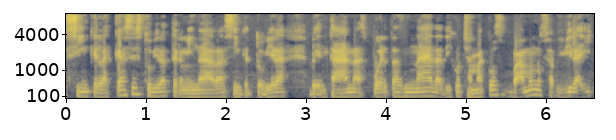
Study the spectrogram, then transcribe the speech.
sin que la casa estuviera terminada, sin que tuviera ventanas, puertas, nada. Dijo, chamacos, vámonos a vivir ahí,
